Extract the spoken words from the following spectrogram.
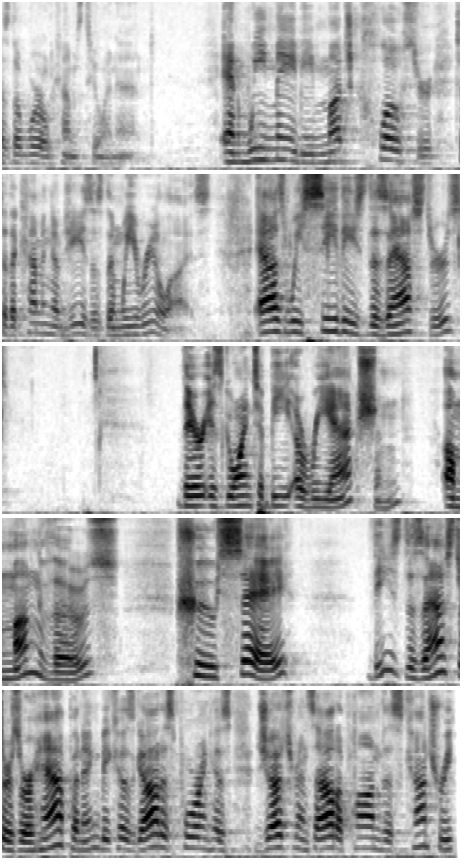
as the world comes to an end. And we may be much closer to the coming of Jesus than we realize. As we see these disasters, there is going to be a reaction among those who say, these disasters are happening because God is pouring his judgments out upon this country.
